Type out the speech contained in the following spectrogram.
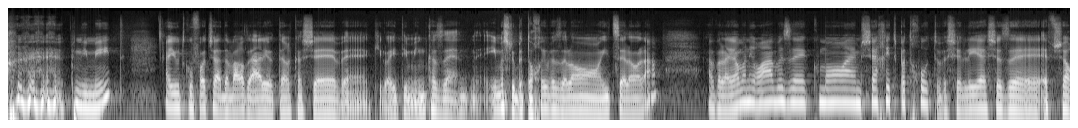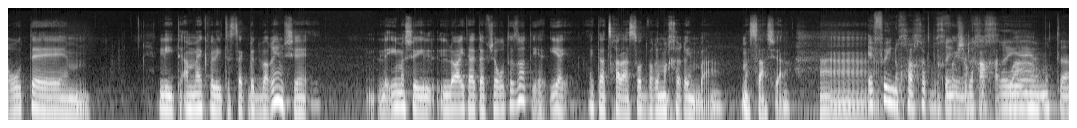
פנימית. היו תקופות שהדבר הזה היה לי יותר קשה, וכאילו הייתי מין כזה, אימא שלי בתוכי וזה לא יצא לעולם. אבל היום אני רואה בזה כמו ההמשך התפתחות, ושלי יש איזו אפשרות אה, להתעמק ולהתעסק בדברים, שלאימא שלי לא הייתה את האפשרות הזאת, היא, היא הייתה צריכה לעשות דברים אחרים במסע שלה. איפה היא נוכחת בחיים שלך אחרי. מותה?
